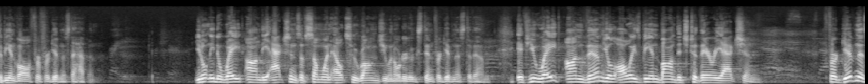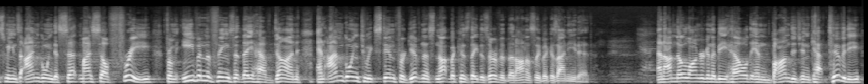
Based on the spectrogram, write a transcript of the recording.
to be involved for forgiveness to happen. You don't need to wait on the actions of someone else who wronged you in order to extend forgiveness to them. If you wait on them, you'll always be in bondage to their reaction. Forgiveness means I'm going to set myself free from even the things that they have done, and I'm going to extend forgiveness not because they deserve it, but honestly because I need it. And I'm no longer going to be held in bondage and captivity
